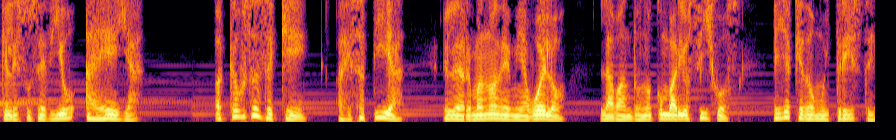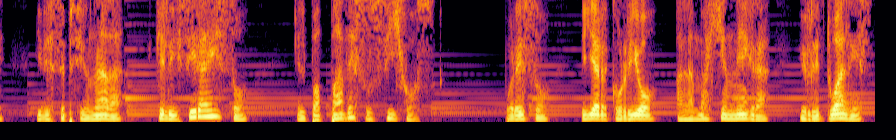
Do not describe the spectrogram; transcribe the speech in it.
que le sucedió a ella. A causa de que a esa tía, el hermano de mi abuelo, la abandonó con varios hijos. Ella quedó muy triste y decepcionada que le hiciera eso el papá de sus hijos. Por eso, ella recurrió a la magia negra y rituales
